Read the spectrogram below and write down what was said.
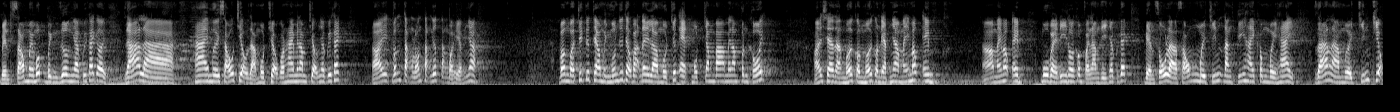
Biển 61 Bình Dương nha quý khách ơi Giá là 26 triệu giảm 1 triệu còn 25 triệu nha quý khách Đấy vẫn tặng lón tặng nhất tặng bảo hiểm nha Vâng và chiếc tiếp theo mình muốn giới thiệu bạn đây là một chiếc ẹt 135 phân khối Đấy xe dàn mới còn mới còn đẹp nha Máy móc êm đó, Máy móc êm. Mua về đi thôi không phải làm gì nha quý khách. Biển số là 69 đăng ký 2012 Giá là 19 triệu.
